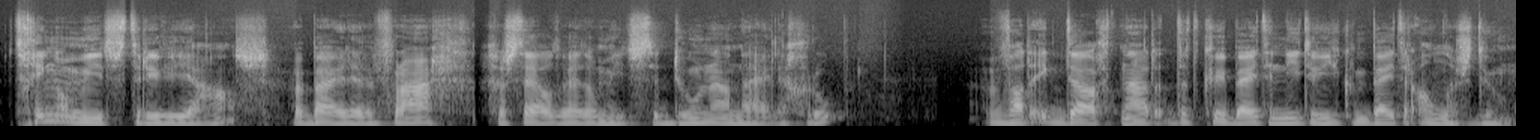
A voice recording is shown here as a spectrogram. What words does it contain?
Het ging om iets triviaals, waarbij de vraag gesteld werd om iets te doen aan de hele groep. Wat ik dacht, nou dat kun je beter niet doen, je kunt beter anders doen.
